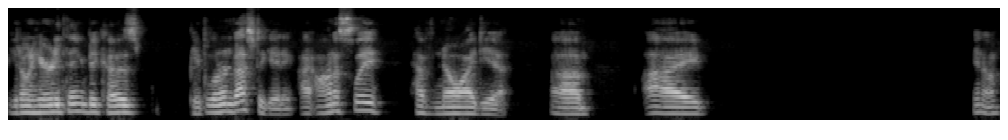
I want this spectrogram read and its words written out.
you don't hear anything because people are investigating. I honestly, have no idea. Um, I, you know,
